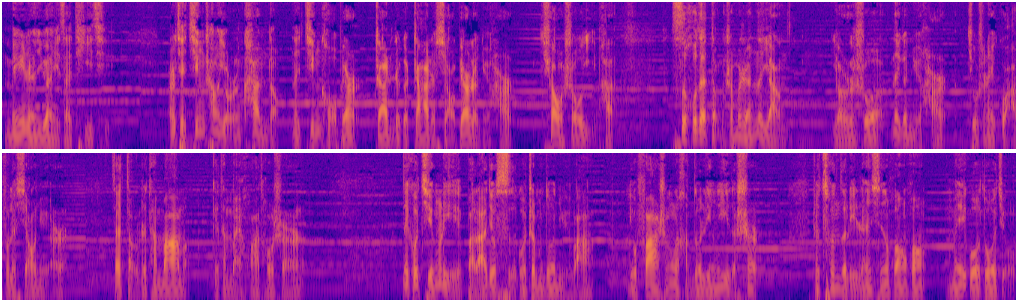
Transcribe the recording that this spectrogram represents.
没人愿意再提起。而且经常有人看到那井口边站着个扎着小辫的女孩，翘首以盼，似乎在等什么人的样子。有人说，那个女孩就是那寡妇的小女儿，在等着她妈妈给她买花头绳呢。那口井里本来就死过这么多女娃，又发生了很多灵异的事儿，这村子里人心惶惶。没过多久，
